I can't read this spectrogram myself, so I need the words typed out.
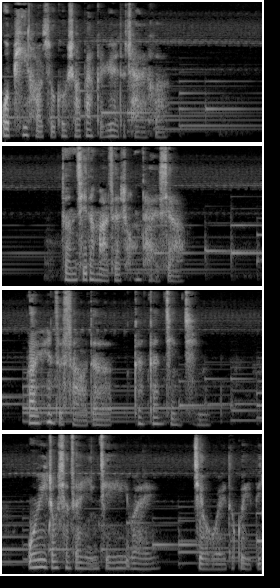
我劈好足够烧半个月的柴禾，整齐地码在窗台下，把院子扫得干干净净，无意中像在迎接一位久违的贵宾，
